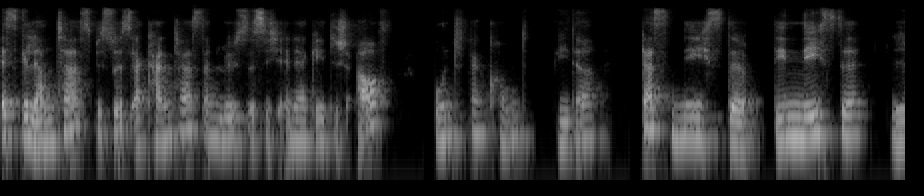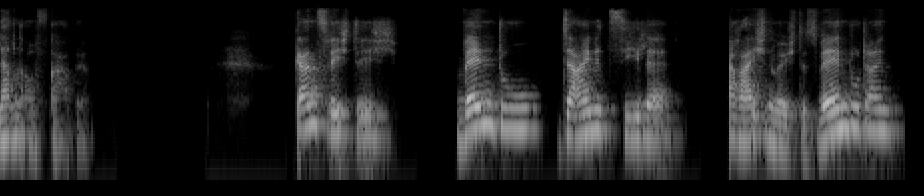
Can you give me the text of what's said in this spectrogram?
es gelernt hast, bis du es erkannt hast, dann löst es sich energetisch auf und dann kommt wieder das nächste, die nächste Lernaufgabe. Ganz wichtig, wenn du deine Ziele erreichen möchtest, wenn du dein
